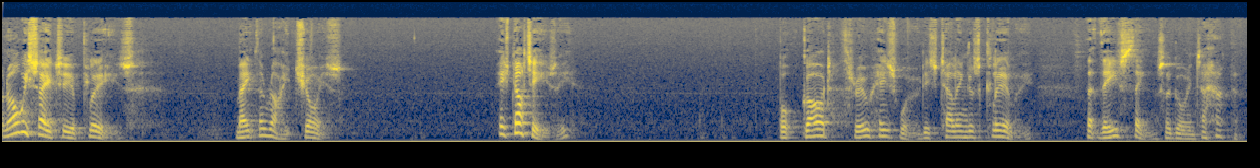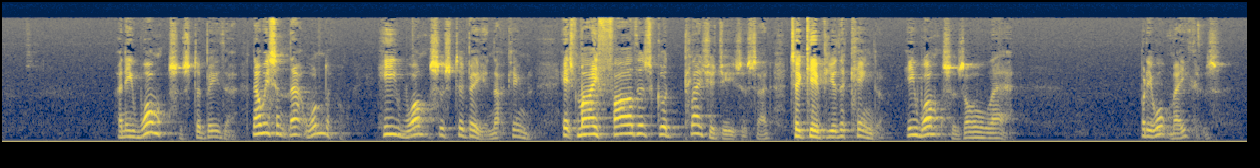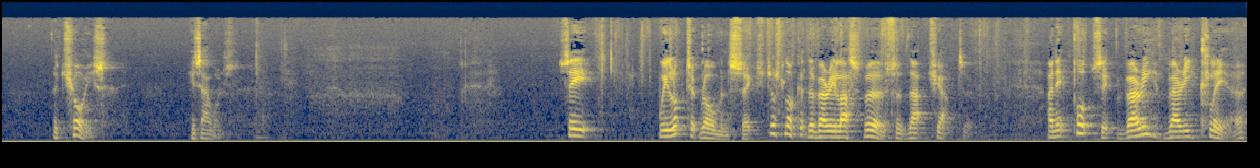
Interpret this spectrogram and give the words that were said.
And all we say to you, please, make the right choice. It's not easy. But God, through His Word, is telling us clearly that these things are going to happen. And He wants us to be there. Now, isn't that wonderful? He wants us to be in that kingdom. It's my Father's good pleasure, Jesus said, to give you the kingdom. He wants us all there. But He won't make us. The choice is ours. See, we looked at Romans 6, just look at the very last verse of that chapter. And it puts it very, very clear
